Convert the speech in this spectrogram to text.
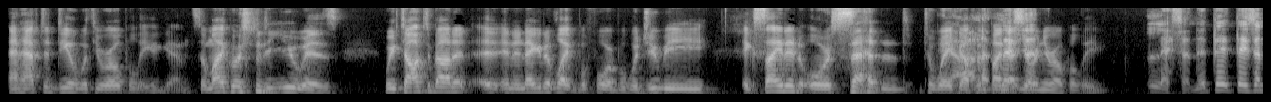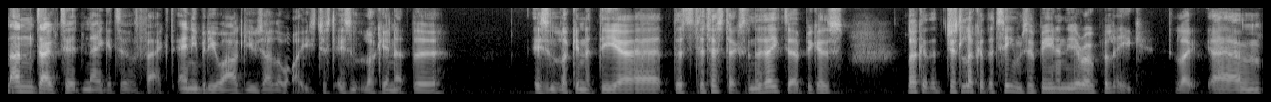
and have to deal with Europa League again. So my question to you is: We've talked about it in a negative light before, but would you be excited or saddened to wake Yeah, up and find out you're in Europa League? Listen, th- th- there's an undoubted negative effect. Anybody who argues otherwise just isn't looking at the isn't looking at the uh, the statistics and the data because look at the, just look at the teams who've been in the Europa League, like um,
